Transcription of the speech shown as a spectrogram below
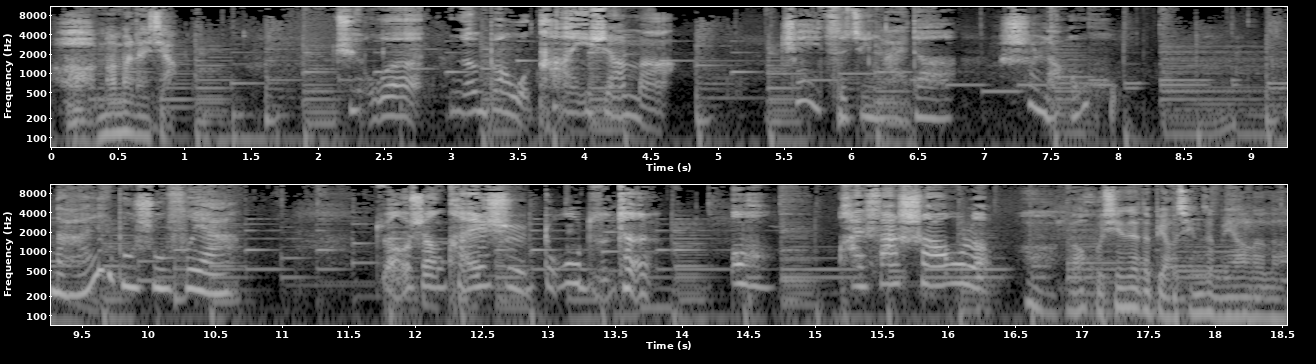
哦，妈妈来讲。请问能帮我看一下吗？这次进来的是老虎，哪里不舒服呀？早上开始肚子疼，哦，还发烧了。哦，老虎现在的表情怎么样了呢？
